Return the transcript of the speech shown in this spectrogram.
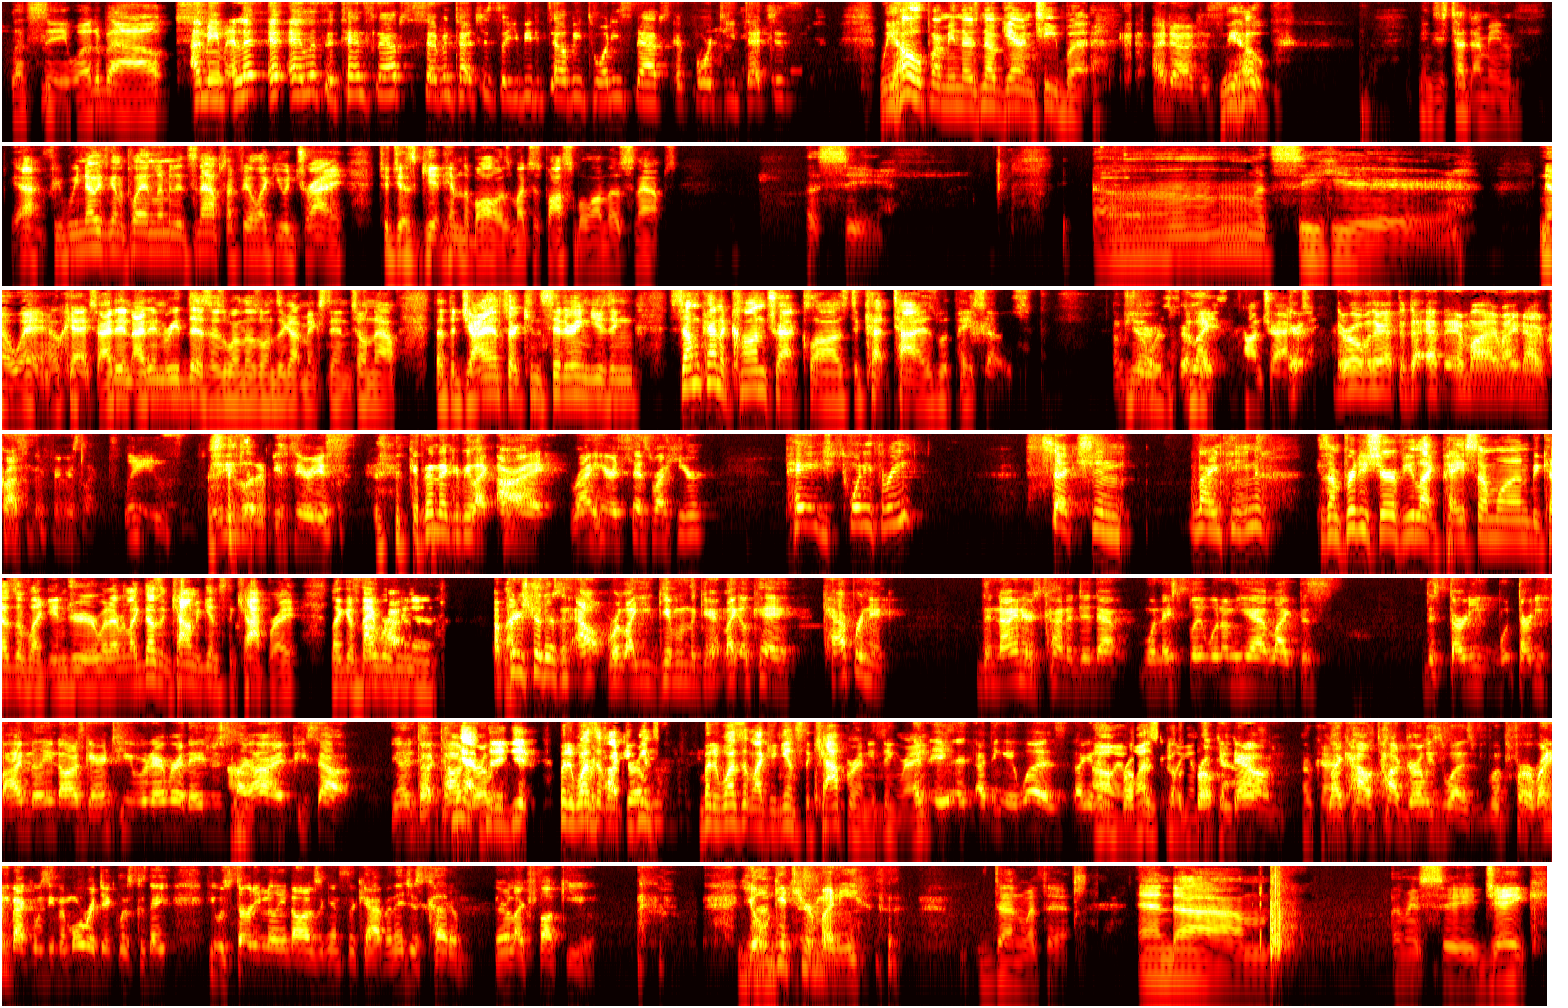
Let's see. What about I mean, and let's and, listen, 10 snaps, seven touches. So you mean to tell me 20 snaps and 14 touches? we hope. I mean, there's no guarantee, but I know, just we hope. Means he's touch. I mean, yeah, if we know he's going to play in limited snaps, I feel like you would try to just get him the ball as much as possible on those snaps. Let's see. Uh, let's see here. No way. Okay, so I didn't I didn't read this as one of those ones that got mixed in until now. That the Giants are considering using some kind of contract clause to cut ties with pesos. I'm sure was they're like contract. they're, they're over there at the at the MI right now, crossing their fingers, like, please, please let it be serious. Because then they could be like, all right, right here, it says right here, page 23, section 19. Because I'm pretty sure if you like pay someone because of like injury or whatever, like doesn't count against the cap, right? Like if they were I- gonna I'm pretty sure there's an out where like you give them the guarantee. Like, okay, Kaepernick, the Niners kind of did that when they split with him. He had like this this 30 35 million dollars guarantee or whatever. And they just like, all Uh-huh. right, peace out. You know, Todd yeah, Gurley- but it did, but it wasn't like Gurley? against, but it wasn't like against the cap or anything, right? it, it- I think it was like Oh, it broken, was still it was broken down. Okay, Like how Todd Gurley's was, but for a running back, it was even more ridiculous because they he was thirty million dollars against the cap, and they just cut him. They're like, "Fuck you, you'll get your money." done with it. And um, let me see, Jake.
